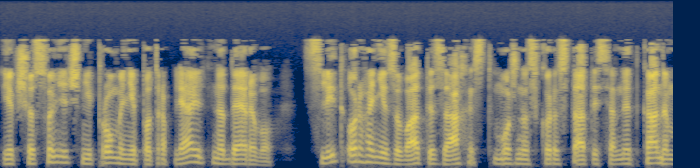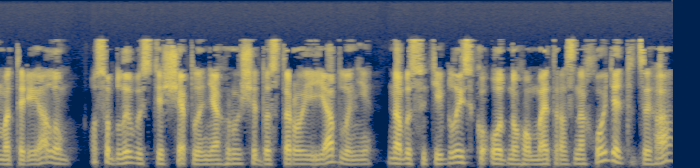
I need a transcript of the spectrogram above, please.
Якщо сонячні промені потрапляють на дерево, слід організувати захист, можна скористатися нетканим матеріалом, особливості щеплення груші до старої яблуні на висоті близько одного метра знаходять дзига,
